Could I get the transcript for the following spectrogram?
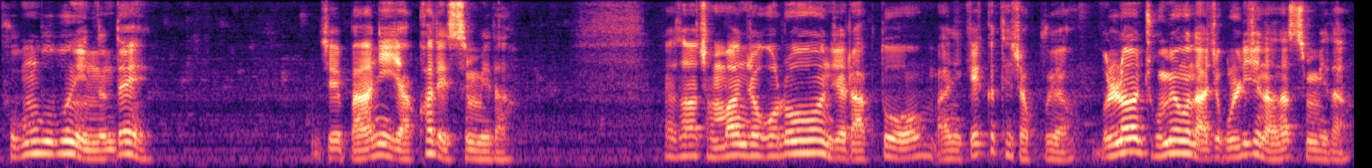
부분 부분이 있는데 이제 많이 약화됐습니다. 그래서 전반적으로 이제 락도 많이 깨끗해졌고요. 물론 조명은 아직 올리진 않았습니다.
